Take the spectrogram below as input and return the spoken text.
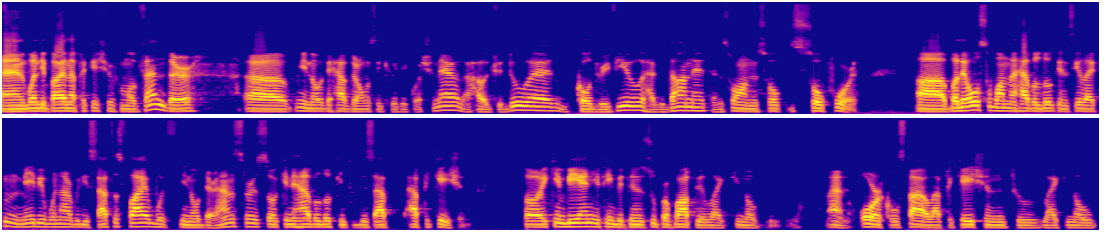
And when they buy an application from a vendor uh, you know, they have their own security questionnaire. Like, how'd you do it? Code review. Have you done it? And so on and so so forth. Uh, but they also want to have a look and see, like, hmm, maybe we're not really satisfied with you know their answers. So can you have a look into this app application? So it can be anything between super popular, like you know, man, Oracle style application to like you know,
